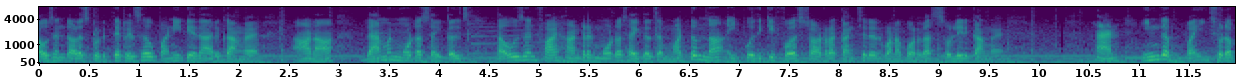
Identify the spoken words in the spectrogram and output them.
தௌசண்ட் டாலர்ஸ் கொடுத்து ரிசர்வ் பண்ணிகிட்டே தான் இருக்காங்க. ஆனால் Damon motorcycles thousand five hundred மோட்டார் சைக்கிள்ஸை மட்டும்தான் இப்போதைக்கு ஃபர்ஸ்ட் ஆர்டராக கன்சிடர் பண்ண போகிறதா சொல்லியிருக்காங்க. அண்ட் இந்த பைக்ஸோட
